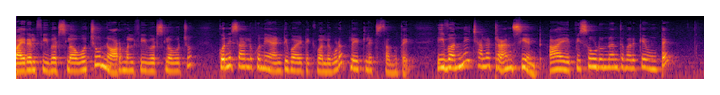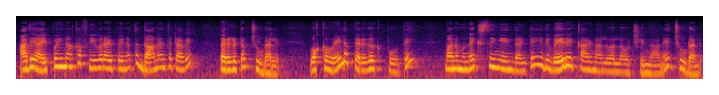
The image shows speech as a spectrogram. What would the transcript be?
వైరల్ ఫీవర్స్లో అవ్వచ్చు నార్మల్ ఫీవర్స్లో అవ్వచ్చు కొన్నిసార్లు కొన్ని యాంటీబయాటిక్ వల్ల కూడా ప్లేట్లెట్స్ తగ్గుతాయి. ఇవన్నీ చాలా ట్రాన్సియంట్ ఆ ఎపిసోడ్ ఉన్నంత వరకే ఉంటాయి అది అయిపోయినాక ఫీవర్ అయిపోయినాక దానంతట అవే పెరగటం చూడాలి. ఒకవేళ పెరగకపోతే మనము నెక్స్ట్ థింగ్ ఏంటంటే ఇది వేరే కారణాల వల్ల వచ్చిందా అనేది చూడాలి.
